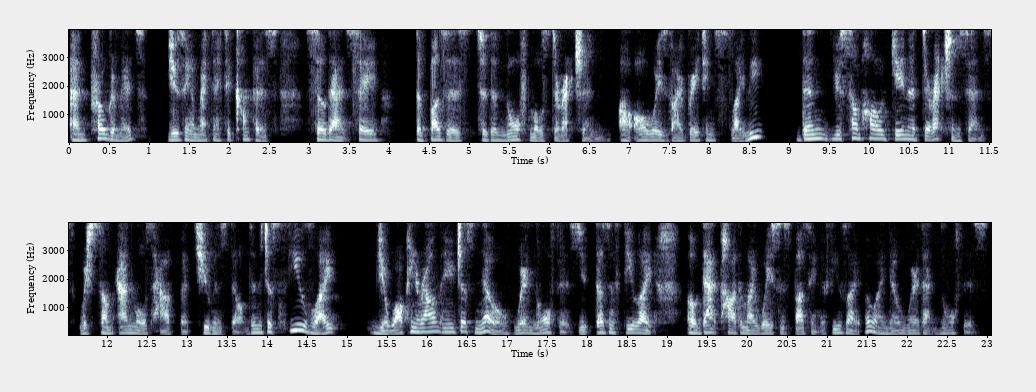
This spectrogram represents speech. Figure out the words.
and program it using a magnetic compass so that, say, the buzzers to the northmost direction are always vibrating slightly, then you somehow gain a direction sense, which some animals have, but humans don't. And it just feels like you're walking around and you just know where north is. It doesn't feel like, oh, that part of my waist is buzzing. It feels like, oh, I know where that north is.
